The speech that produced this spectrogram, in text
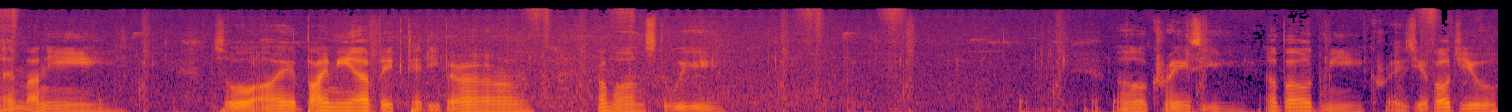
The money. So I buy me a big teddy bear. Come on, Stewie. Oh, crazy about me, crazy about you.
